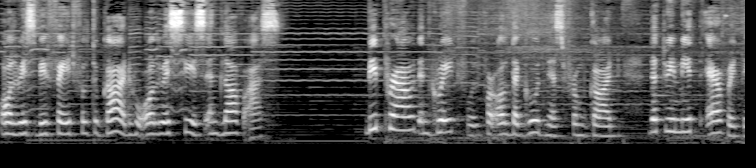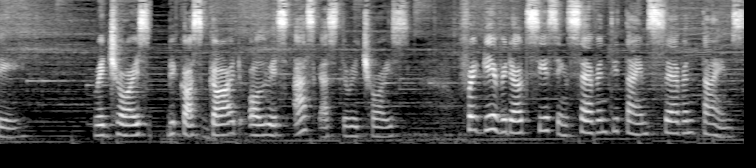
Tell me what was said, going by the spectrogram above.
Always be faithful to God who always sees and loves us. Be proud and grateful for all the goodness from God that we meet every day. Rejoice because God always asks us to rejoice. Forgive without ceasing 70 times, 7 times.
